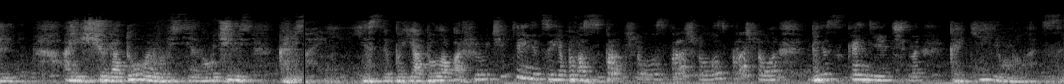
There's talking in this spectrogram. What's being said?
достижение. А еще, я думаю, вы все научились красиво. Если бы я была вашей учительницей, я бы вас спрашивала, спрашивала, спрашивала бесконечно. Какие молодцы.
